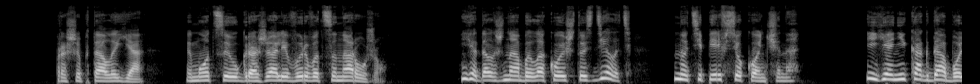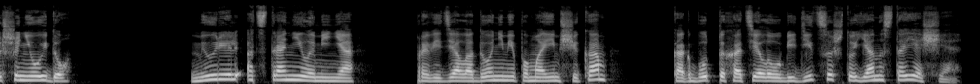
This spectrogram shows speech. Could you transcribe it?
— прошептала я, — Эмоции угрожали вырваться наружу. Я должна была кое-что сделать, но теперь все кончено. И я никогда больше не уйду. Мюрель отстранила меня, проведя ладонями по моим щекам, как будто хотела убедиться, что я настоящая.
